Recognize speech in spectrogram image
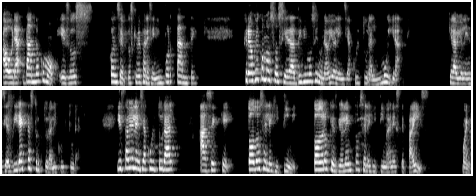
Ahora, dando como esos conceptos que me parecen importantes, creo que como sociedad vivimos en una violencia cultural muy grande, que la violencia es directa, estructural y cultural. Y esta violencia cultural hace que todo se legitime, todo lo que es violento se legitima en este país. Bueno,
